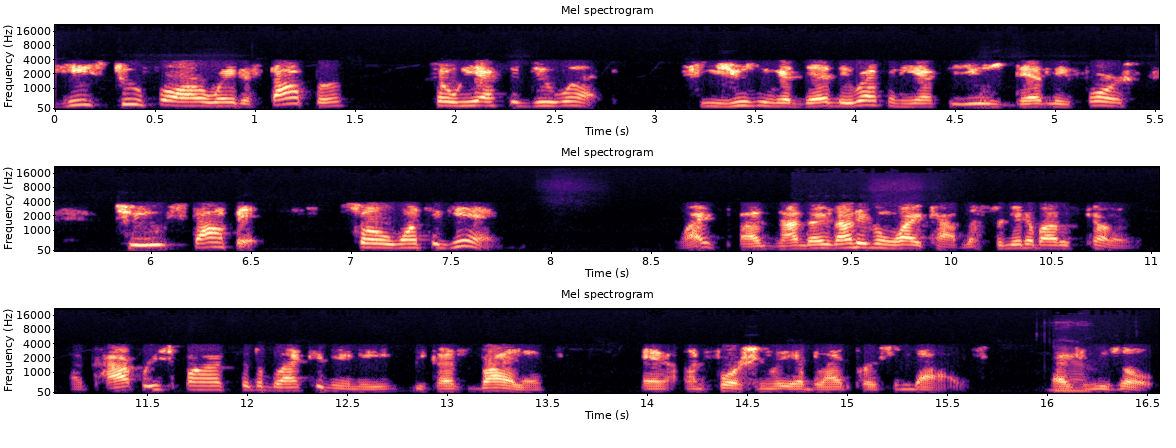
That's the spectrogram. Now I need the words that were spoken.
he's too far away to stop her, so he has to do what? He's using a deadly weapon. He has to use deadly force to stop it. So once again, white, uh, not, not even white cop. Let's forget about his color. A cop responds to the black community because violence, and unfortunately, a black person dies as a result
